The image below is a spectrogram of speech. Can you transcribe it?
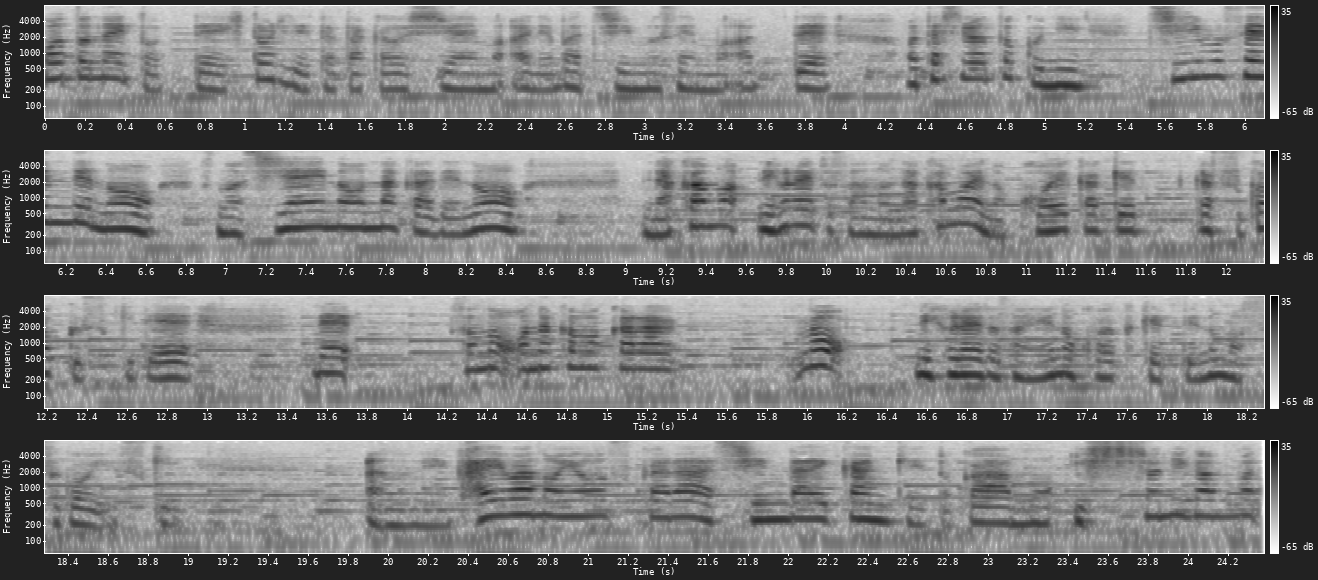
フォートナイトって1人で戦う試合もあればチーム戦もあって私は特にチーム戦でのその試合の中での仲間ネフライトさんの仲間への声かけがすごく好きででそのお仲間からのネフライトさんへの声かけっていうのもすごい好き。あのね会話の様子から信頼関係とかもう一緒に頑張っ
